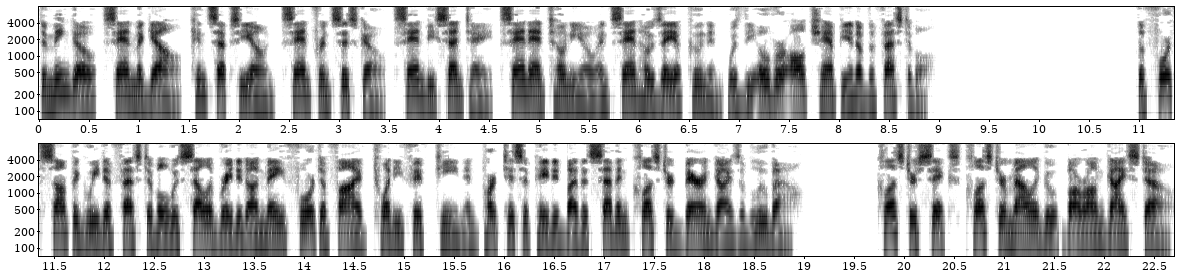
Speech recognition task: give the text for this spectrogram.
Domingo, San Miguel, Concepcion, San Francisco, San Vicente, San Antonio and San Jose Apunan was the overall champion of the festival. The fourth Sampaguita Festival was celebrated on May 4-5, 2015 and participated by the seven clustered barangays of Lubao. Cluster 6 Cluster Malagu Barangay Sto.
